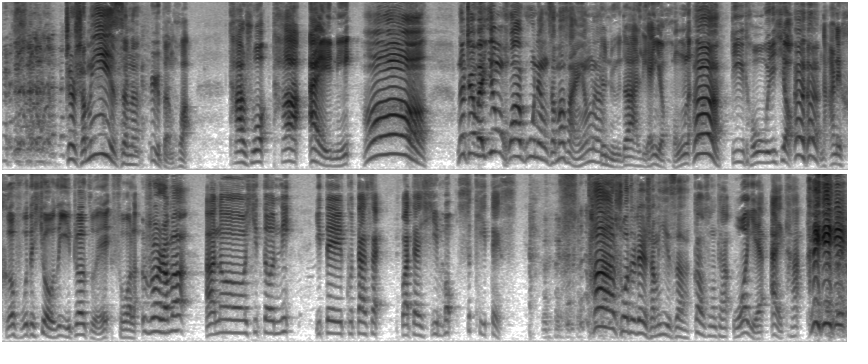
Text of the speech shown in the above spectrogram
这是什么意思呢？日本话，他说他爱你。哦，那这位樱花姑娘怎么反应呢？这女的脸也红了啊，低头微笑，拿那和服的袖子一遮嘴，说了说什么？ あの人にいてください。私も好きです。 他说的这什么意思啊？告诉他我也爱他。嘿嘿嘿，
